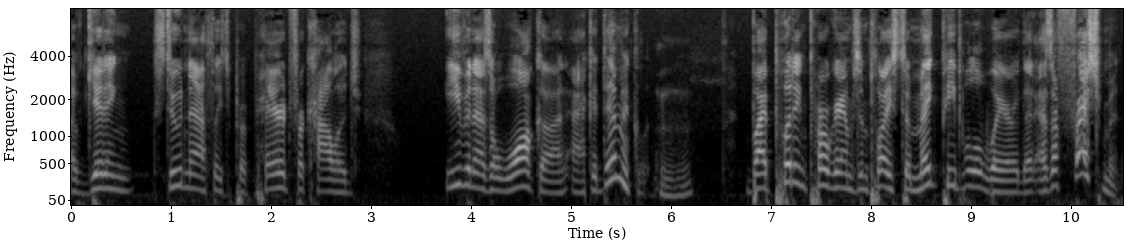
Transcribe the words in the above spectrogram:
of getting student athletes prepared for college even as a walk-on academically hmm by putting programs in place to make people aware that as a freshman,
